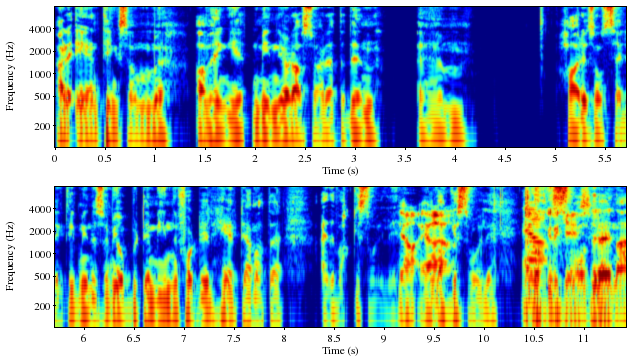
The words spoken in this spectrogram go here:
Er det én ting som avhengigheten min gjør, da, så er det at den ehm, har et sånn selektivt minne som jobber til min fordel hele tida med at det, Nei, det var ikke så ille. Ja, ja, Det var ikke så ille. Det var ikke så drøy. Nei,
